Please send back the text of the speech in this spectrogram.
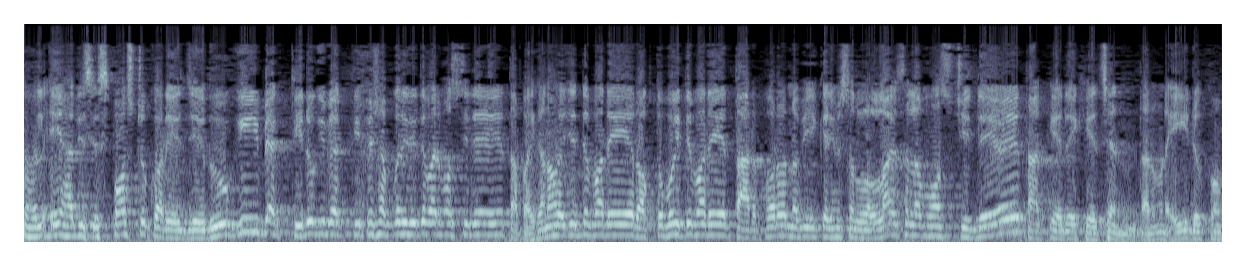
তাহলে এই হাদিস স্পষ্ট করে যে রুগী ব্যক্তি, রোগী ব্যক্তি পেশাব করে দিতে পারে মসজিদে, তা পায়খানা হয়ে যেতে পারে, রক্ত বইতে পারে, তারপরও নবী করিম সাল্লাম মসজিদে তাকে রেখেছেন। তার মানে এইরকম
